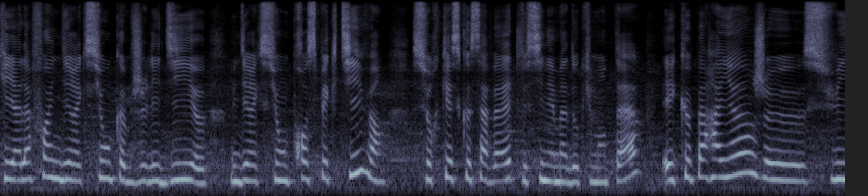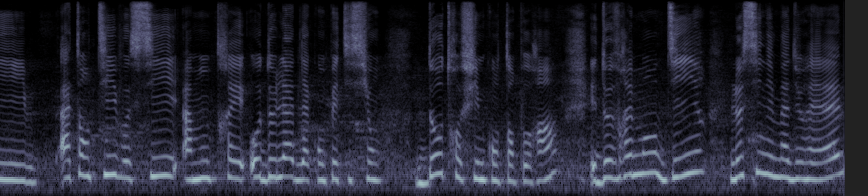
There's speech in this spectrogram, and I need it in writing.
qui est à la fois une direction, comme je l'ai dit, euh, une direction prospective sur qu'est-ce que ça va être le cinéma documentaire, et que par ailleurs, je suis attentive aussi à montrer au-delà de la compétition d'autres films contemporains et de vraiment dire le cinéma du réel,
